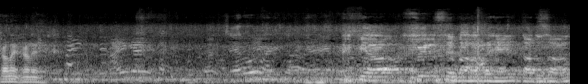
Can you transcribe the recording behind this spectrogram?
खाने खाने। कृपया फ़ील्ड से बाहर रहें दादू साहब।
